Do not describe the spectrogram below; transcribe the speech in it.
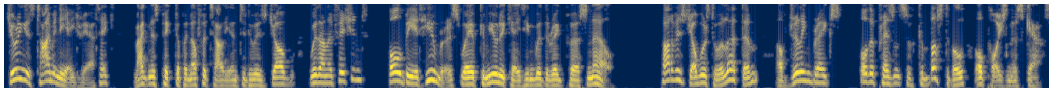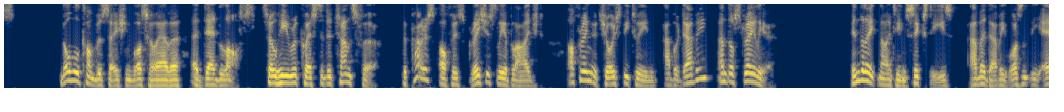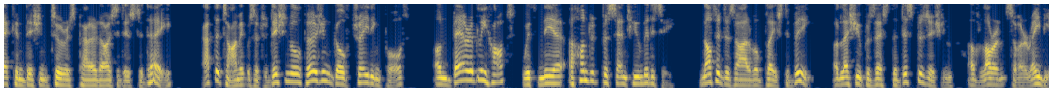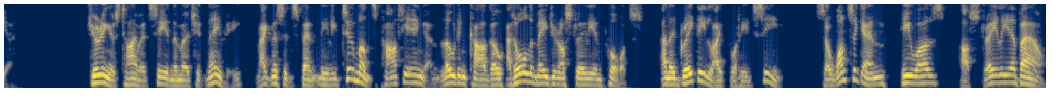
During his time in the Adriatic, Magnus picked up enough Italian to do his job with an efficient, albeit humorous, way of communicating with the rig personnel. Part of his job was to alert them of drilling breaks or the presence of combustible or poisonous gas. Normal conversation was, however, a dead loss, so he requested a transfer. The Paris office graciously obliged, offering a choice between Abu Dhabi and Australia. In the late 1960s, Abu Dhabi wasn't the air-conditioned tourist paradise it is today. At the time, it was a traditional Persian Gulf trading port, unbearably hot with near 100% humidity. Not a desirable place to be unless you possess the disposition of Lawrence of Arabia. During his time at sea in the Merchant Navy, Magnus had spent nearly two months partying and loading cargo at all the major Australian ports, and had greatly liked what he'd seen. So once again, he was Australia bound.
